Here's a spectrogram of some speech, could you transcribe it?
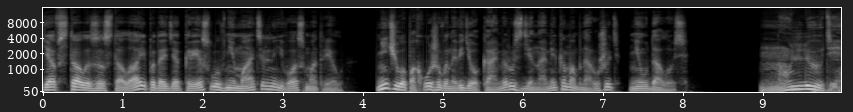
Я встал из-за стола и, подойдя к креслу, внимательно его осмотрел. Ничего похожего на видеокамеру с динамиком обнаружить не удалось. «Ну, люди!»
